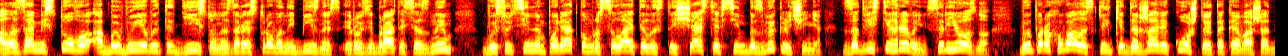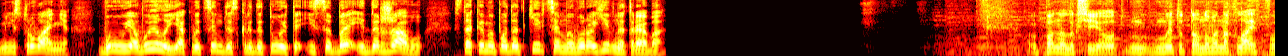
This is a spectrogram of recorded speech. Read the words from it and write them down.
Але замість того, аби виявити дійсно незареєстрований бізнес і розібратися з ним, ви суцільним порядком розсилаєте листи щастя всім без виключення за 200 гривень. Серйозно, ви порахували, скільки державі коштує таке ваше адміністрування. Ви уявили, як ви цим дискредитуєте і себе, і державу. З такими податківцями ворогів не треба. Пане Олексію, от ми тут на новинах Лайф е,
